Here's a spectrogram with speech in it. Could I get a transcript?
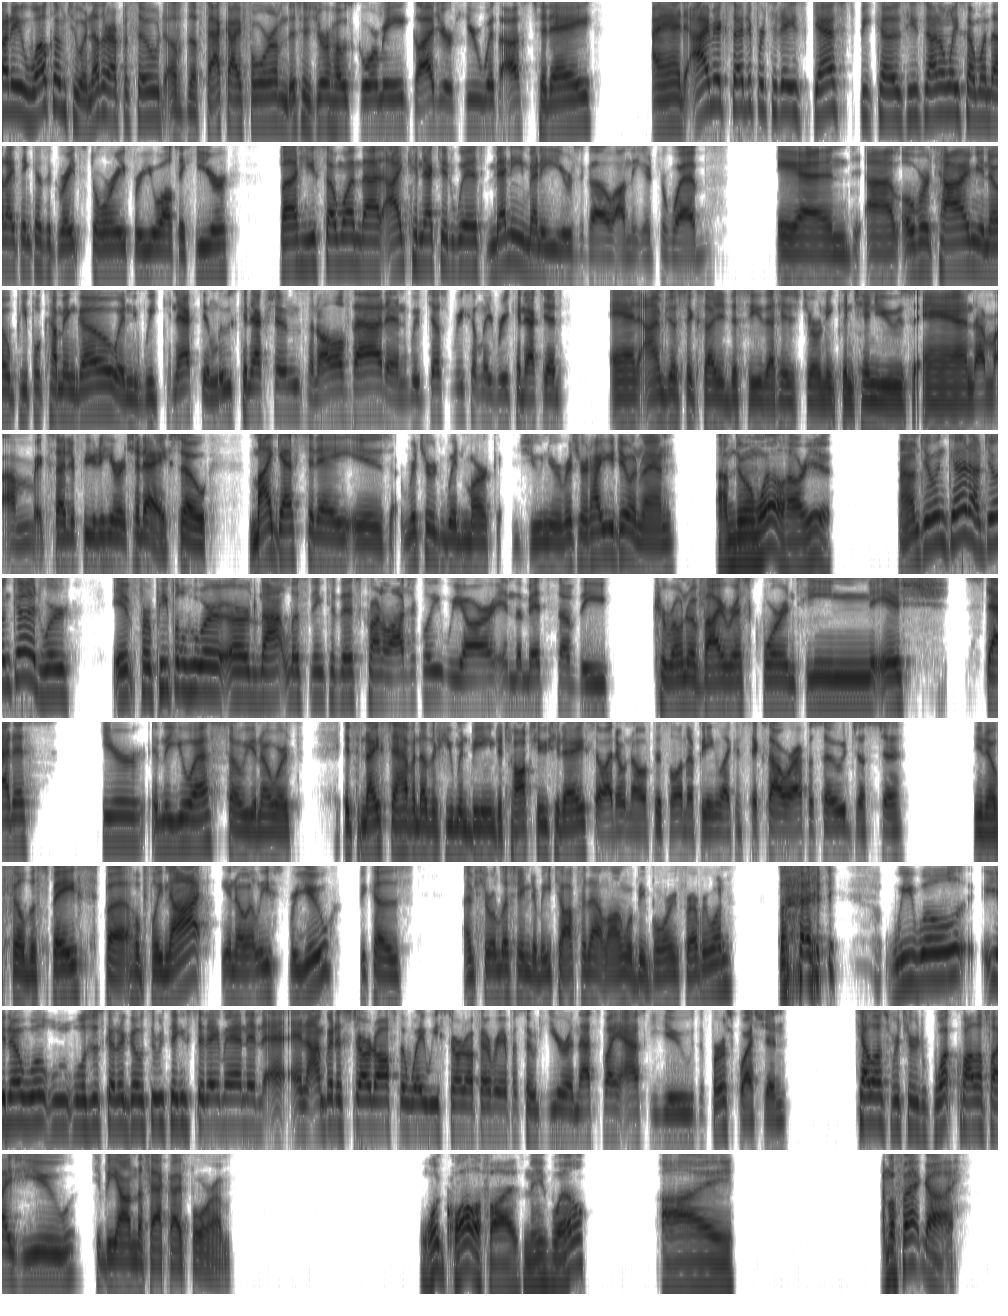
everybody. Welcome to another episode of the Fat Guy Forum. This is your host, Gormy. Glad you're here with us today. And I'm excited for today's guest because he's not only someone that I think has a great story for you all to hear, but he's someone that I connected with many, many years ago on the interwebs. And uh, over time, you know, people come and go, and we connect and lose connections and all of that. And we've just recently reconnected. And I'm just excited to see that his journey continues. And I'm, I'm excited for you to hear it today. So, my guest today is Richard Widmark Jr. Richard, how you doing, man? I'm doing well. How are you? I'm doing good. I'm doing good. We're if for people who are, are not listening to this chronologically, we are in the midst of the coronavirus quarantine ish status here in the US. So, you know, it's it's nice to have another human being to talk to today. So I don't know if this will end up being like a six hour episode just to, you know, fill the space, but hopefully not, you know, at least for you, because I'm sure listening to me talk for that long would be boring for everyone. But we will you know we'll we'll just gonna go through things today man and and i'm gonna start off the way we start off every episode here and that's by asking you the first question tell us richard what qualifies you to be on the fat guy forum what qualifies me? Well i am a fat guy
